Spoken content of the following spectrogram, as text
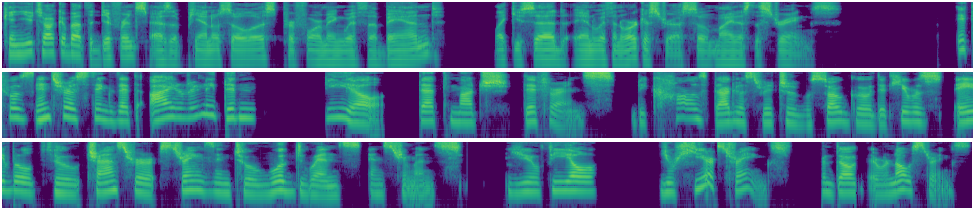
Can you talk about the difference as a piano soloist performing with a band, like you said, and with an orchestra, so minus the strings? It was interesting that I really didn't feel that much difference because Douglas Richard was so good that he was able to transfer strings into woodwinds instruments. You feel, you hear strings, even though there were no strings.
